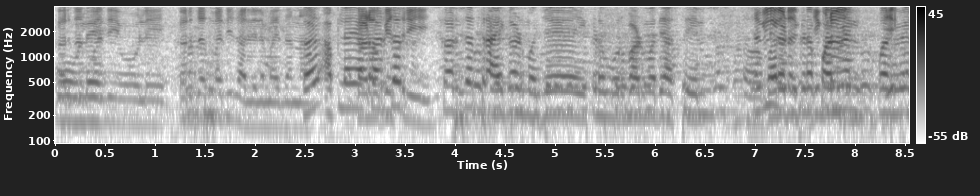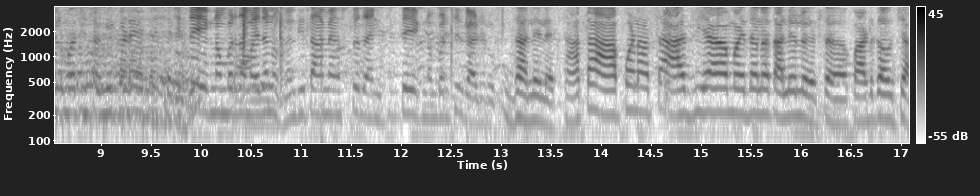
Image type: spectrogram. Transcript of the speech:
कर्जत मध्ये ओले. कर्जत मध्ये झालेले मैदान. तर आपल्या या कर्जत केसरी. कर्जत रायगड म्हणजे इकडे मुरबाडमध्ये असतील. अं, सगळीकडे, इकडे जिकडं- पनवेल पनवेल मध्ये सगळीकडे याच्या शर्यती. जिथे एक नंबरचा मैदान होतं. ना, तिथं आम्ही असतोच आणि तिथे एक नंबरचीच गाडी रोखतो. झालेल्या आहेत. आता आपण आता आज या मैदानात आलेलो आहेत अं, पाटगावच्या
